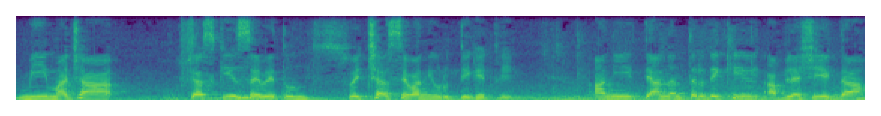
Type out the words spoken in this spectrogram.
मी माझ्या शासकीय सेवेतून स्वेच्छा सेवानिवृत्ती घेतली. आणि त्यानंतर देखील आपल्याशी एकदा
